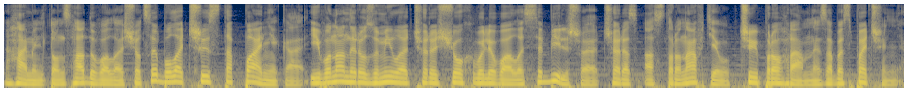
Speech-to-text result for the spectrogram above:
Гамільтон згадувала, що це була чиста паніка, і вона не розуміла, через що хвилювалася більше через астронавтів чи програмне забезпечення.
